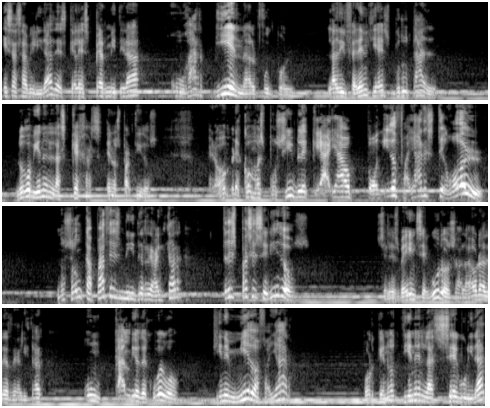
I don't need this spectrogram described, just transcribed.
esas habilidades que les permitirá jugar bien al fútbol la diferencia es brutal. Luego vienen las quejas en los partidos. Pero hombre, ¿cómo es posible que haya podido fallar este gol? no son capaces ni de realizar tres pases seguidos. Se les ve inseguros a la hora de realizar un cambio de juego. Tienen miedo a fallar porque no tienen la seguridad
